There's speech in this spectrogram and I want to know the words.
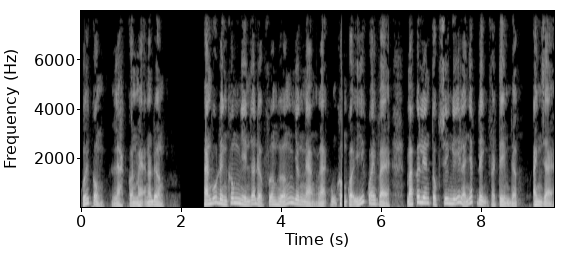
cuối cùng là con mẹ nó đường. Hàn vũ đình không nhìn ra được phương hướng, nhưng nàng lại cũng không có ý quay về, mà cứ liên tục suy nghĩ là nhất định phải tìm được anh rể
